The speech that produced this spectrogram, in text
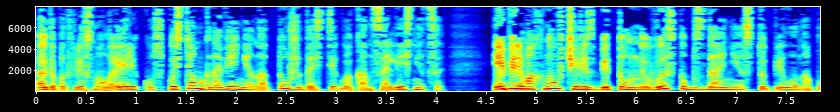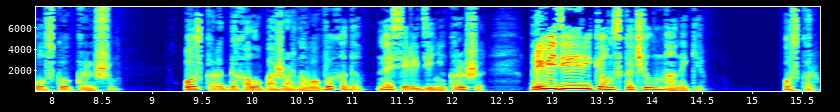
Это подхлестнуло Эрику. Спустя мгновение она тоже достигла конца лестницы и, перемахнув через бетонный выступ здания, ступила на плоскую крышу. Оскар отдыхал у пожарного выхода на середине крыши. При виде Эрики он вскочил на ноги. «Оскар,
